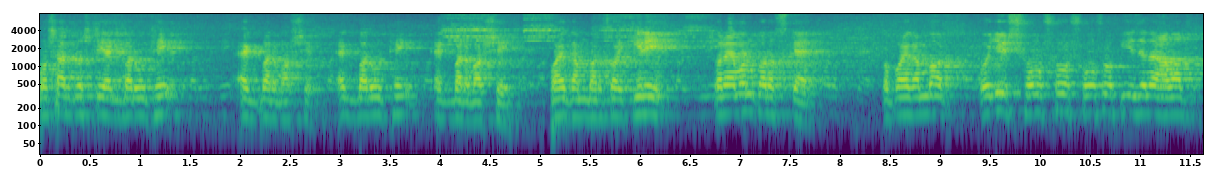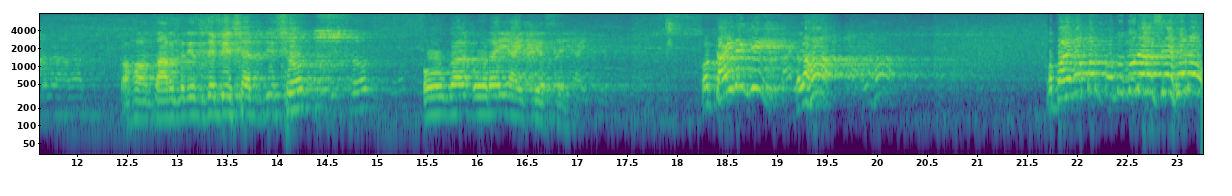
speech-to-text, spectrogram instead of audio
মশার গোষ্ঠী একবার উঠে, একবার বসে, একবার উঠে, একবার বসে। পয়গাম্বর কয় কিরে তোরা এমন করস কে? তো পয়গাম্বর, ওই যে শো শো শো শো, কি যেন আওয়াজ। কহ, তার বিরুদ্ধে বিচার দিছ ওরাই আইতেছে। ও, তাই নাকি? হ্যাঁ। কত দূরে এখনও?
